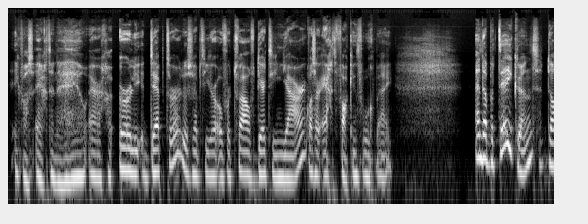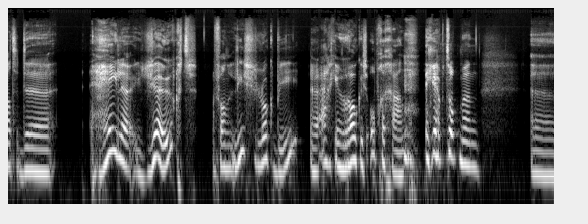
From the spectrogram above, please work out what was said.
Ik was echt een heel erg early adapter. Dus we hebben het hier over 12, 13 jaar. Ik was er echt fucking vroeg bij. En dat betekent dat de hele jeugd van Liesje Lockby eh, eigenlijk in rook is opgegaan. ik heb tot mijn, eh,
